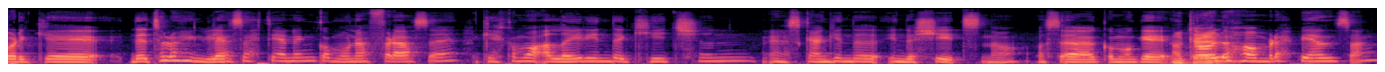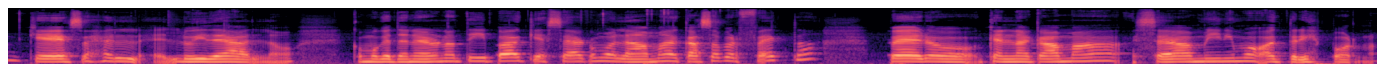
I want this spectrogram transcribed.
porque de hecho los ingleses tienen como una frase que es como a lady in the kitchen a skank in the, in the sheets, ¿no? O sea, como que todos los hombres piensan que ese es el, lo ideal, ¿no? Como que tener una tipa que sea como la ama de casa perfecta, pero que en la cama sea mínimo actriz porno.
